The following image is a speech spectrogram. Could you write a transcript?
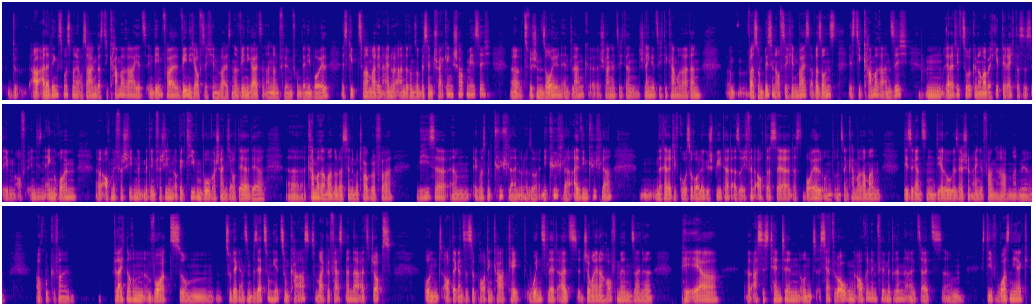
du, allerdings muss man ja auch sagen, dass die Kamera jetzt in dem Fall wenig auf sich hinweist, ne? weniger als in anderen Filmen von Danny Boyle. Es gibt zwar mal den einen oder anderen so ein bisschen Tracking-Shot-mäßig, äh, zwischen Säulen entlang äh, schlängelt sich dann, schlängelt sich die Kamera dann was so ein bisschen auf sich hinweist, aber sonst ist die Kamera an sich mh, hm, relativ zurückgenommen. Aber ich gebe dir recht, dass es eben auf, in diesen engen Räumen, äh, auch mit verschiedenen, mit den verschiedenen Objektiven, wo wahrscheinlich auch der, der äh, Kameramann oder Cinematographer, wie hieß er, ähm, irgendwas mit Küchlein oder so, nee, Küchler, Alvin Küchler, eine relativ große Rolle gespielt hat. Also ich finde auch, dass er, dass Boyle und, und sein Kameramann diese ganzen Dialoge sehr schön eingefangen haben. Hat mir auch gut gefallen. Vielleicht noch ein Wort zum, zu der ganzen Besetzung hier, zum Cast. Michael Fassbender als Jobs und auch der ganze Supporting Card, Kate Winslet als Joanna Hoffman, seine PR-Assistentin und Seth Rogen auch in dem Film mit drin als, als ähm, Steve Wozniak.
